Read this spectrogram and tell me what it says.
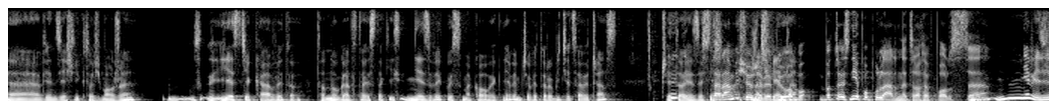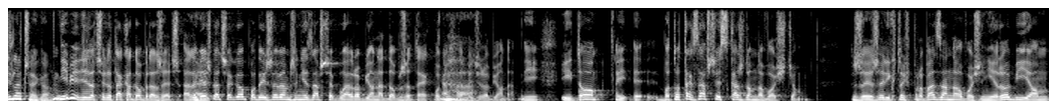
E, więc jeśli ktoś może, jest ciekawy, to, to Nugat to jest taki niezwykły smakołek. Nie wiem, czy wy to robicie cały czas? Czy to jest jakieś Staramy się, żeby święta? było, bo, bo to jest niepopularne trochę w Polsce. Nie wiedzieć dlaczego. Nie wiedzieć, dlaczego taka dobra rzecz, ale Tak. wiesz dlaczego? Podejrzewam, że nie zawsze była robiona dobrze tak, jak powinna Aha. być robiona. I, i to, i, bo to tak zawsze jest z każdą nowością. Że jeżeli ktoś wprowadza nowość, nie robi ją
